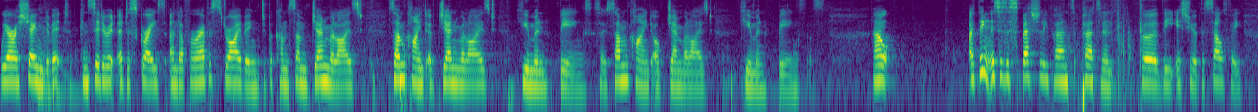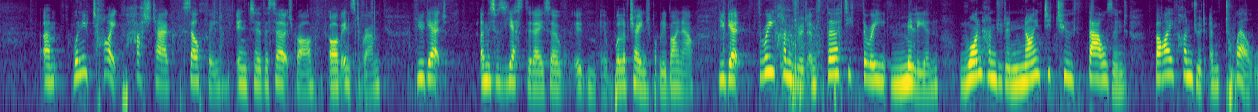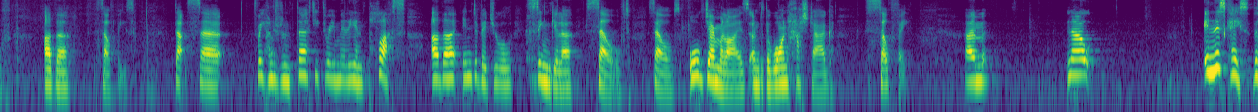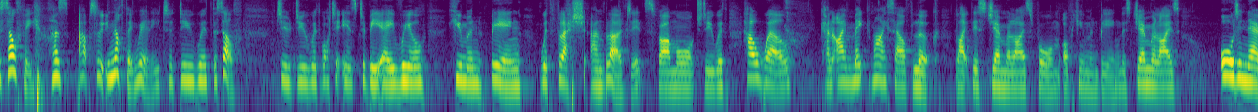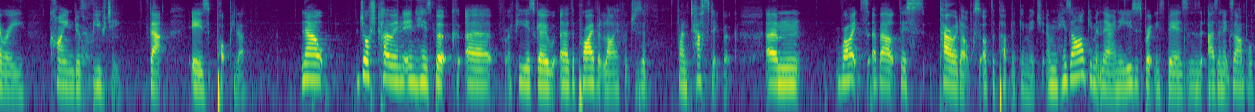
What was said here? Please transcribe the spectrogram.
We are ashamed of it, consider it a disgrace, and are forever striving to become some generalized, some kind of generalized human beings. So, some kind of generalized human beings. Now, I think this is especially per- pertinent for the issue of the selfie. Um, when you type hashtag selfie into the search bar of Instagram, you get and this was yesterday, so it, it will have changed probably by now. You get 333,192,512 other selfies. That's uh, 333 million plus other individual singular selved selves, all generalized under the one hashtag selfie. Um, now, in this case, the selfie has absolutely nothing really to do with the self, to do with what it is to be a real human being with flesh and blood. It's far more to do with how well can I make myself look like this generalized form of human being, this generalized, ordinary kind of beauty that is popular. Now, Josh Cohen, in his book uh, a few years ago, uh, The Private Life, which is a fantastic book, um, writes about this paradox of the public image. And his argument there, and he uses Britney Spears as, as an example,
